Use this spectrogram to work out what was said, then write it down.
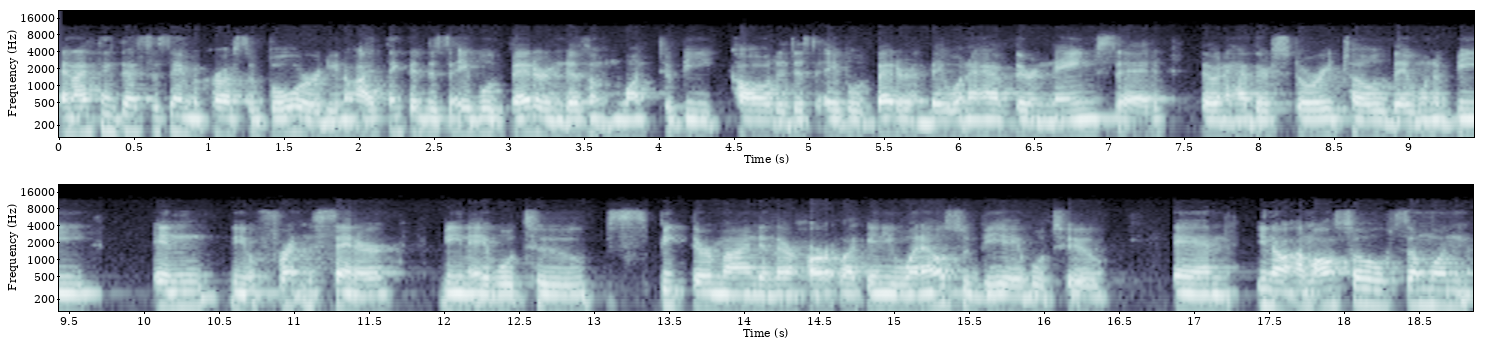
And I think that's the same across the board. You know, I think a disabled veteran doesn't want to be called a disabled veteran. They want to have their name said. They want to have their story told. They want to be in, you know, front and center, being able to speak their mind and their heart like anyone else would be able to. And, you know, I'm also someone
